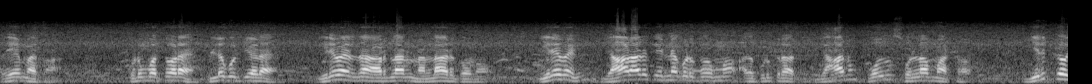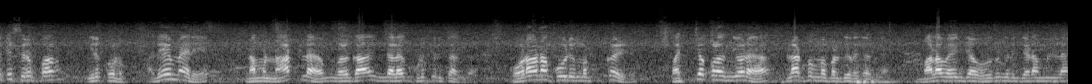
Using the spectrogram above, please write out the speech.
அதே மாதிரி தான் குடும்பத்தோட பிள்ளைக்குட்டியோட இறைவன் தான் அருளாரும் நல்லா இருக்கணும். இறைவன் யாராருக்கு என்ன கொடுக்கணுமோ அதை கொடுக்குறாரு. யாரும் போதும் சொல்ல மாட்டோம். இருக்க வச்சு சிறப்பாக இருக்கணும். அதே மாதிரி நம்ம நாட்டில் உங்களுக்காக இந்த அளவுக்கு கொடுத்துருக்காங்க. கொரோனா கூடி மக்கள் பச்சை குழந்தையோட பிளாட்ஃபார்மில் படுத்து கிடக்காங்க மழை பெஞ்சா ஒதுங்குறதுக்கு இடம் இல்லை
